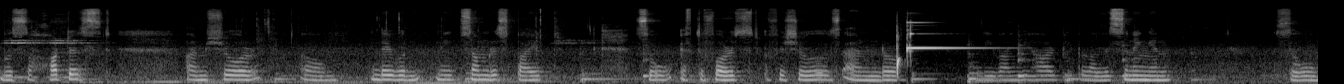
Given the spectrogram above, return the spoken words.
was the hottest. I'm sure um, they would need some respite. So, if the forest officials and uh, the Van Vihar people are listening in, so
